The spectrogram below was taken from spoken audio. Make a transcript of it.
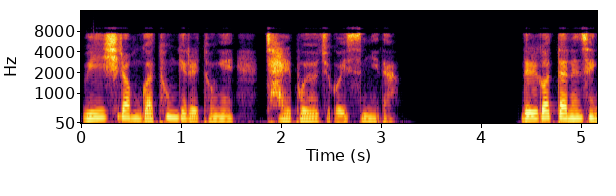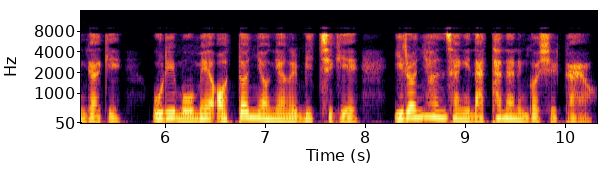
위 실험과 통계를 통해 잘 보여주고 있습니다. 늙었다는 생각이 우리 몸에 어떤 영향을 미치기에 이런 현상이 나타나는 것일까요?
